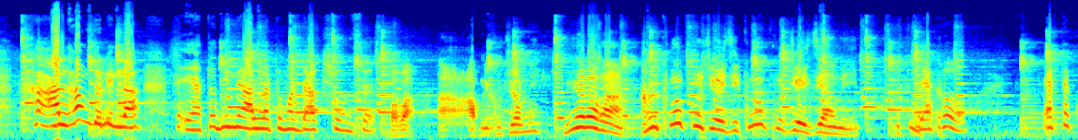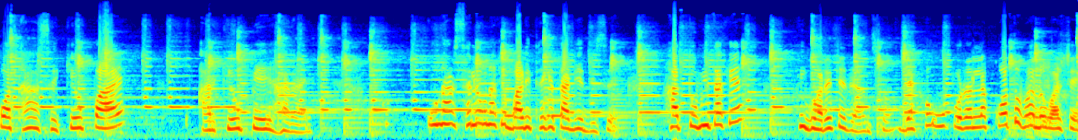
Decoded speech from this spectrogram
আলহামদুলিল্লাহ এতদিনে আল্লাহ তোমার ডাক শুনছে। বাবা আপনি খুশি হননি? হ্যাঁ বাবা আমি খুব খুশি হয়েছি খুব খুশি হয়েছি আমি। দেখো একটা কথা আছে কেউ পায় আর কেউ পেয়ে হারায়। উনার ছেলে ওনাকে বাড়ি থেকে তাড়িয়ে দিছে। আর তুমি তাকে ঘরে টেনে আনছো। দেখো উপরাল্লা কত ভালোবাসে।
